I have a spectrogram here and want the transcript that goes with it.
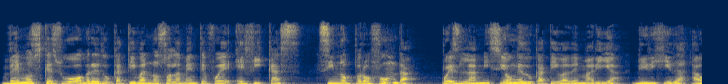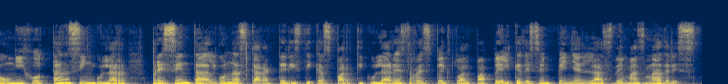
vemos que su obra educativa no solamente fue eficaz, sino profunda pues la misión educativa de María, dirigida a un hijo tan singular, presenta algunas características particulares respecto al papel que desempeñan las demás madres.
